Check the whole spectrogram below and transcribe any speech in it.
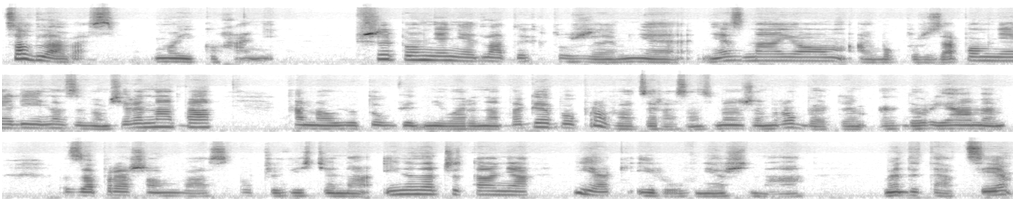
Co dla Was, moi kochani? Przypomnienie dla tych, którzy mnie nie znają albo którzy zapomnieli. Nazywam się Renata. Kanał YouTube Wiedniła Renata Gebo prowadzę razem z mężem Robertem Dorianem. Zapraszam Was oczywiście na inne czytania, jak i również na medytację.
